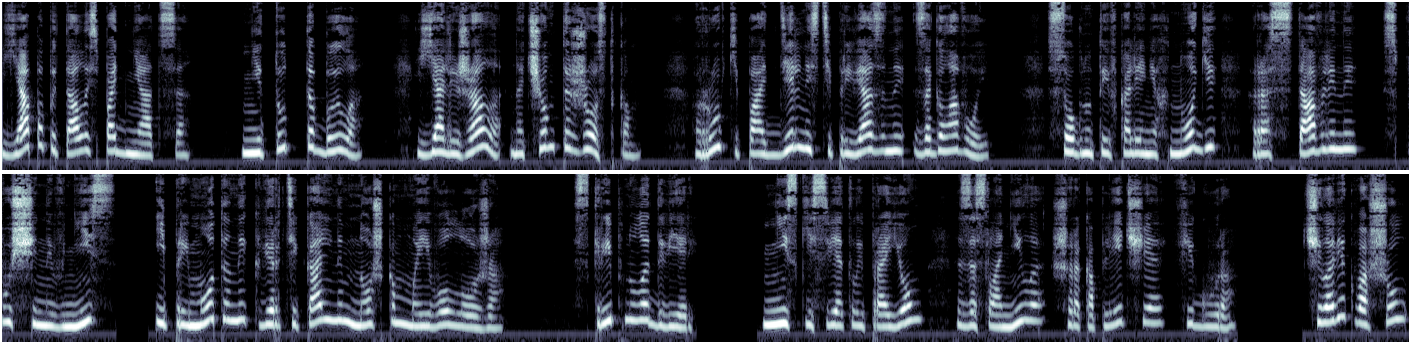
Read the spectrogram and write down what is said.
Я попыталась подняться. Не тут-то было. Я лежала на чем-то жестком. Руки по отдельности привязаны за головой. Согнутые в коленях ноги расставлены, спущены вниз и примотаны к вертикальным ножкам моего ложа. Скрипнула дверь. Низкий светлый проем заслонила широкоплечья фигура. Человек вошел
